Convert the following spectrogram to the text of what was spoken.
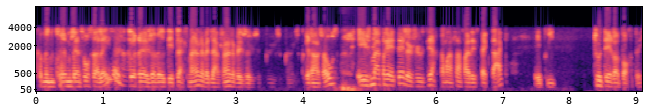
comme une crème glacée au soleil. Là. Je veux dire, j'avais des placements, j'avais de l'argent, j'avais plus, plus, grand chose. Et je m'apprêtais le jeudi à recommencer à faire des spectacles. Et puis, tout est reporté.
